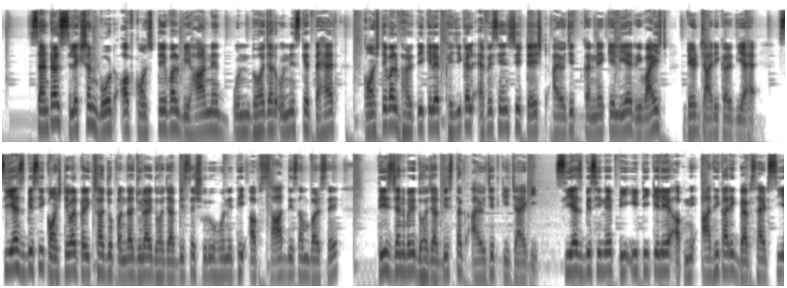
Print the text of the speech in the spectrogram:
Central selection board of constable Bihar ने उन 2019 के तहत कांस्टेबल भर्ती के लिए फ़िज़िकल एफिशिएंसी टेस्ट आयोजित करने के लिए रिवाइज्ड डेट जारी कर दिया है। सीएसबीसी कांस्टेबल परीक्षा जो 15 जुलाई 2020 से शुरू होनी थी, अब 7 दिसंबर से 30 जनवरी 2020 तक आयोजित की जाएगी। सी ने e के लिए अपनी आधिकारिक वेबसाइट सी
